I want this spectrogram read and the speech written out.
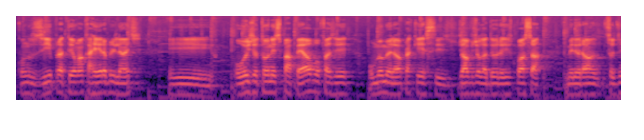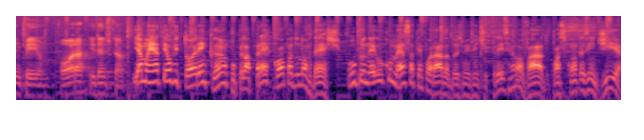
conduzir para ter uma carreira brilhante. E hoje eu estou nesse papel, vou fazer o meu melhor para que esse jovem jogador aí possa melhorar o seu desempenho fora e dentro de campo. E amanhã tem o Vitória em campo pela pré-copa do Nordeste. O Rubro Negro começa a temporada 2023 renovado, com as contas em dia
